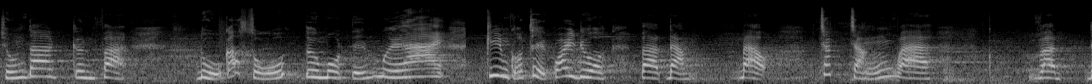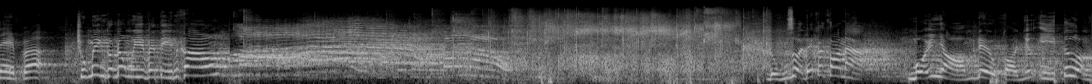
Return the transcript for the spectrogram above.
chúng ta cần phải đủ các số từ 1 đến 12. Kim có thể quay được và đảm bảo chắc chắn và và đẹp ạ. Chúng mình có đồng ý với Tín không? Đúng rồi đấy các con ạ Mỗi nhóm đều có những ý tưởng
